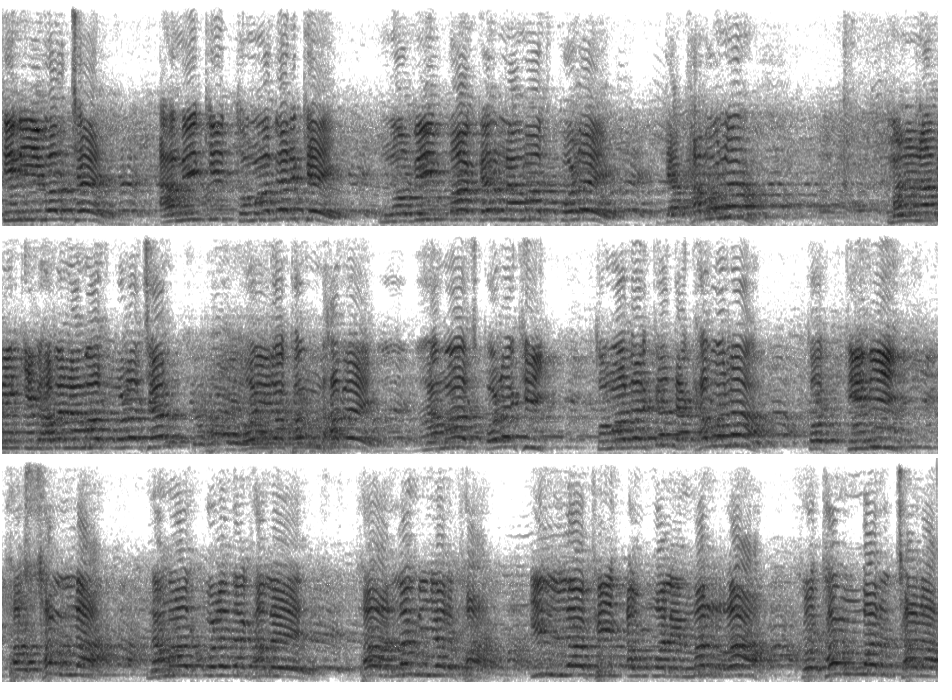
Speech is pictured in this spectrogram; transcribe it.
তিনি বলছেন, আমি কি তোমাদেরকে নবী পাকের নামাজ পড়ে দেখাবো না? মানে নবী কীভাবে নামাজ পড়েছেন? ওই রকম ভাবে নামাজ পড়ে কি? তোমাদেরকে দেখাবো না? তো তিনি ফসল্লা নামাজ পড়ে দেখালেন। প্রথমবার ছাড়া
